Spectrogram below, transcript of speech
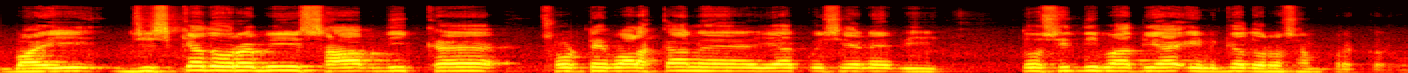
भाई जिसके द्वारा भी साफ़ दिख है, छोटे बालका ने या किसी ने भी तो सीधी बात यह इनके द्वारा संपर्क करो।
